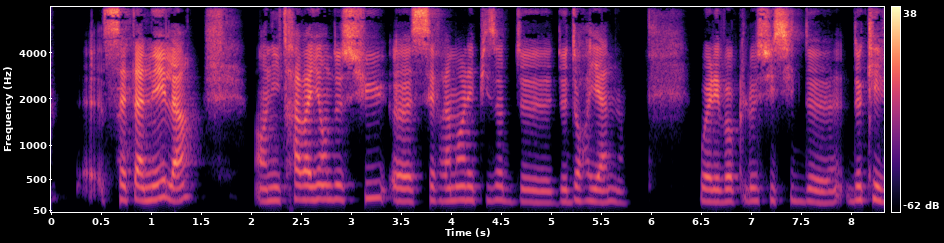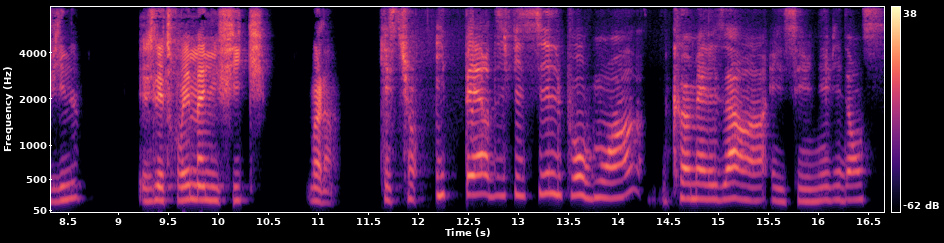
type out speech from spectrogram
cette année-là, en y travaillant dessus, euh, c'est vraiment l'épisode de, de Dorian où elle évoque le suicide de, Kevin. Et je l'ai trouvé magnifique. Voilà. Question hyper difficile pour moi, comme Elsa, hein, et c'est une évidence.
